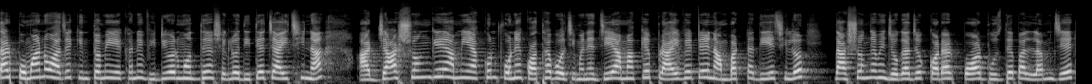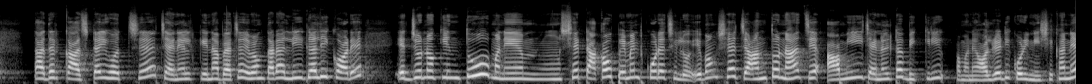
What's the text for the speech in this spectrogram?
তার প্রমাণও আছে কিন্তু আমি এখানে ভিডিওর মধ্যে সেগুলো দিতে চাইছি না। আর যার সঙ্গে আমি এখন ফোনে কথা বলছি মানে যে আমাকে প্রাইভেটে নাম্বারটা দিয়েছিল তার সঙ্গে আমি যোগাযোগ করার পর বুঝতে পারলাম যে তাদের কাজটাই হচ্ছে চ্যানেল কেনা বেচা এবং তারা লিগালি করে। এর জন্য কিন্তু মানে সে টাকাও পেমেন্ট করেছিল এবং সে জানতো না যে আমি চ্যানেলটা বিক্রি মানে অলরেডি করিনি। সেখানে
